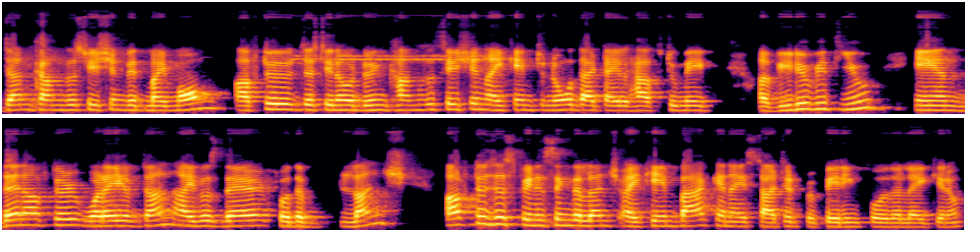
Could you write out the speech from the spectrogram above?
done conversation with my mom. After just you know doing conversation i came to know that i'll have to make a video with you. And then after what i have done i was there for the lunch. After just finishing the lunch i came back and i started preparing for the like you know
